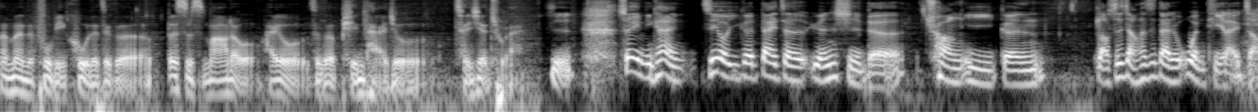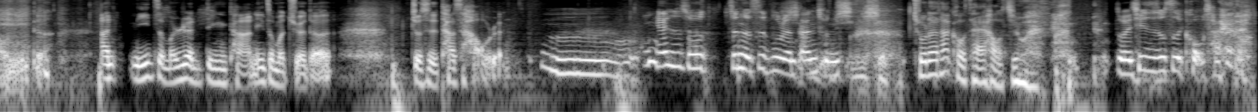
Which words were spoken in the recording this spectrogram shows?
慢慢的富比库的这个 business model 还有这个平台就呈现出来。是，所以你看，只有一个带着原始的创意，跟老实讲，他是带着问题来找你的啊？你怎么认定他？你怎么觉得就是他是好人？嗯，应该是说，真的是不能单纯，除了他口才好之外，对，其实就是口才好。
